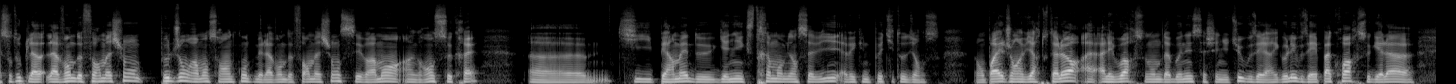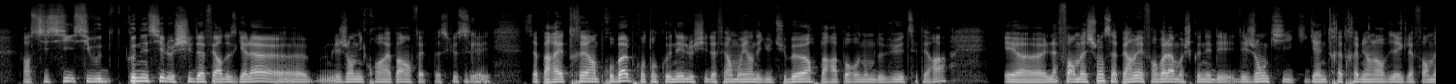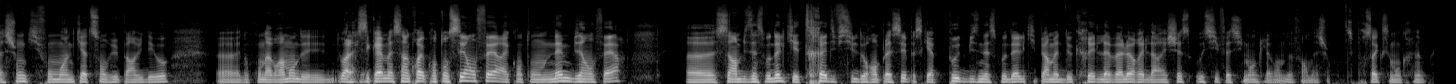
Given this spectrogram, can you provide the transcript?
surtout que la, la, vente de formation, peu de gens vraiment s'en rendent compte, mais la vente de formation, c'est vraiment un grand secret. Euh, qui permet de gagner extrêmement bien sa vie avec une petite audience. On parlait de Jean Rivière tout à l'heure, allez voir ce nombre d'abonnés sur sa chaîne YouTube, vous allez rigoler, vous n'allez pas croire ce gars-là. Euh, enfin, si, si, si, vous connaissiez le chiffre d'affaires de ce gars-là, euh, les gens n'y croiraient pas en fait, parce que ça paraît très improbable quand on connaît le chiffre d'affaires moyen des YouTubeurs par rapport au nombre de vues, etc. Et la formation, ça permet, enfin voilà, moi je connais des, gens qui, gagnent très très bien leur vie avec la formation, qui font moins de 400 vues par vidéo. donc on a vraiment des... Voilà, c'est quand même assez incroyable. Quand on sait en faire et quand on aime bien en faire, euh, c'est un business model qui est très difficile de remplacer parce qu'il y a peu de business models qui permettent de créer de la valeur et de la richesse aussi facilement que la vente de formation. C'est pour ça que c'est mon créneau.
